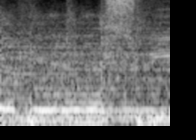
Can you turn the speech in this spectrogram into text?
a bittersweet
